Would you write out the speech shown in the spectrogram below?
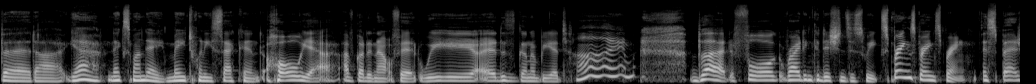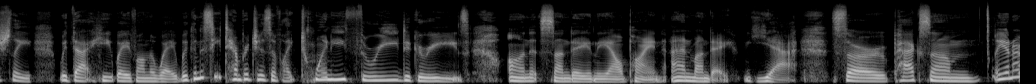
But uh, yeah, next Monday, May 22nd. Oh, yeah, I've got an outfit. We, it is going to be a time. But for riding conditions this week, spring, spring, spring, especially with that heat wave on the way, we're going to see temperatures of like 23 degrees on Sunday in the Alpine and Monday. Yeah. So pack some, you know,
